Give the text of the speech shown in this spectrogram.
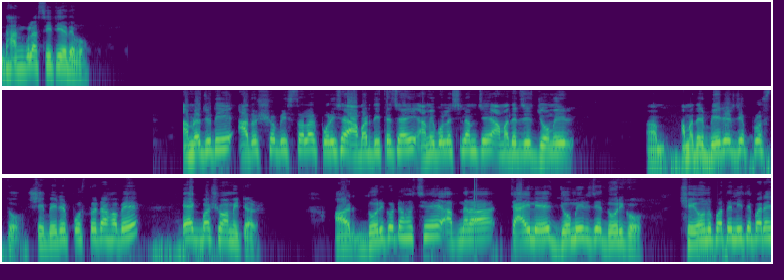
ধানগুলা ছিটিয়ে দেব। আমরা যদি আদর্শ বীজতলার পরিচয় আবার দিতে চাই আমি বলেছিলাম যে আমাদের যে জমির আমাদের বেডের যে প্রস্থ, সেই বেডের প্রস্থটা হবে এক বা সোয়া মিটার। আর দৈর্ঘ্যটা হচ্ছে আপনারা চাইলে জমির যে দৈর্ঘ্য, সেই অনুপাতে নিতে পারেন।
